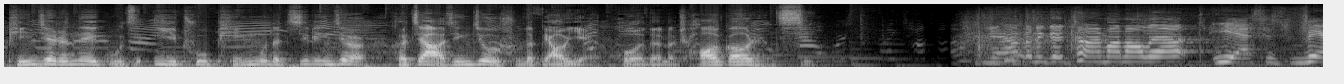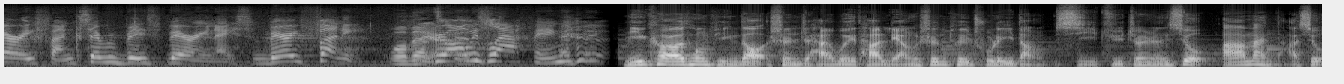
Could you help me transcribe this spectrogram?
凭借着那股子溢出屏幕的机灵劲儿和驾轻就熟的表演，获得了超高人气。You having a good time on all that? Yes, it's very fun because everybody's very nice and very funny. Well, that's You're always laughing. 尼克儿童频道甚至还为他量身推出了一档喜剧真人秀《阿曼达秀》。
